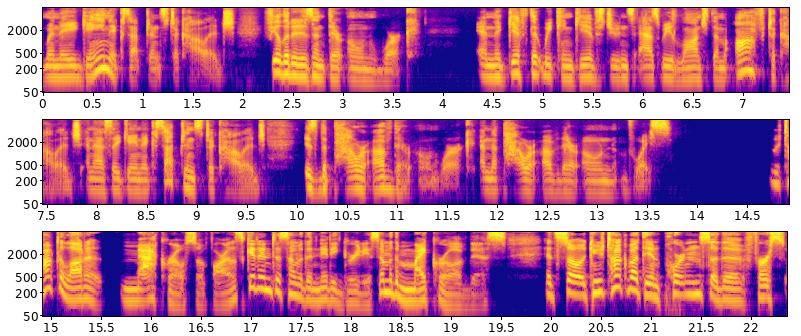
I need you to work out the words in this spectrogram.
when they gain acceptance to college, feel that it isn't their own work. And the gift that we can give students as we launch them off to college and as they gain acceptance to college is the power of their own work and the power of their own voice. We've talked a lot of macro so far. Let's get into some of the nitty gritty, some of the micro of this. And so, can you talk about the importance of the first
